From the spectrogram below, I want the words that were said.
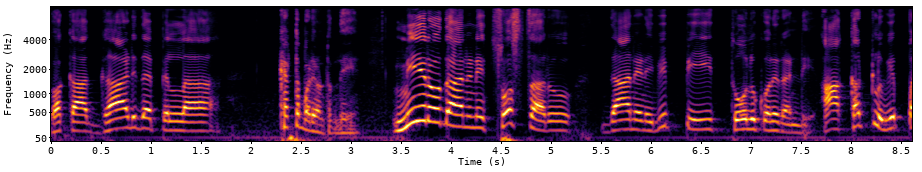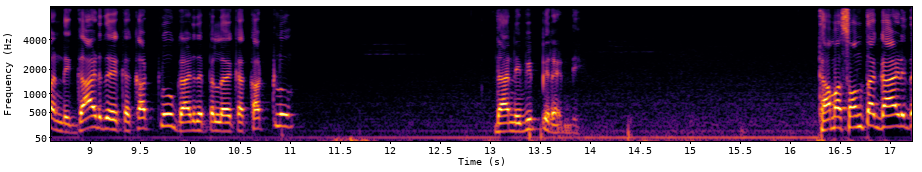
ఒక గాడిద పిల్ల కట్టబడి ఉంటుంది. మీరు దానిని చూస్తారు దానిని విప్పి తోలుకొని రండి. ఆ కట్లు విప్పండి. గాడిద యొక్క కట్లు గాడిద పిల్ల యొక్క కట్లు దాన్ని విప్పి రండి. తమ సొంత గాడిద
